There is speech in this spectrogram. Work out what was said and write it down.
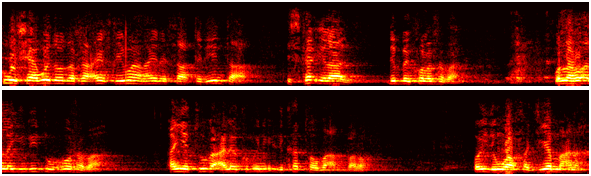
kuwa shahwadooda raacay qiimaha lahayn saaqidiinta ah iska ilaali dhibbay kula rabaan. Wallahu alla yuriidu wuxuu rabaa an yatuuba calaykum inuu idinka tooba aqbalo. Oo idin waafajiyo macnaha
